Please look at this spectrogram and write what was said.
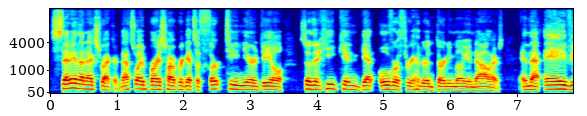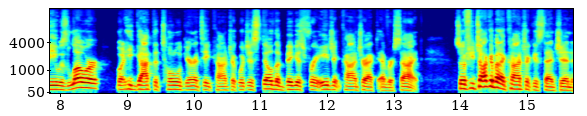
setting the next record. That's why Bryce Harper gets a 13 year deal so that he can get over 330 million dollars. And that AAV was lower, but he got the total guaranteed contract, which is still the biggest free agent contract ever signed. So if you talk about a contract extension,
